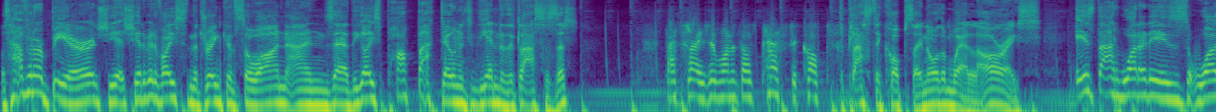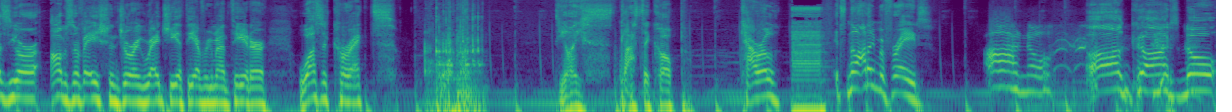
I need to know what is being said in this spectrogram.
was having her beer and she she had a bit of ice in the drink and so on, and uh, the ice popped back down into the end of the glass. Is it That's right, in one of those plastic cups. plastic cups? I know them well. All right. Is that what it is? Was your observation during Reggie at the Everyman Theatre was it correct? The ice plastic cup, Carol. It's not. I'm afraid. Oh, no. Oh God, no!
